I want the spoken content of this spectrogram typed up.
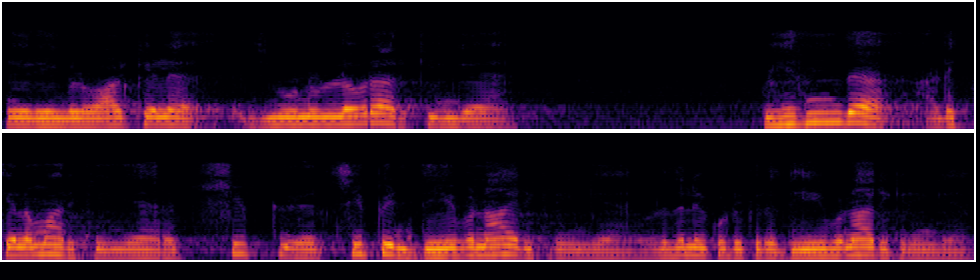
நீர் எங்கள் வாழ்க்கையில் ஜீவனுள்ளவராக இருக்கீங்க. உயர்ந்த அடைக்கலமாக இருக்கீங்க. ரட்சிப்பு ரட்சிப்பின் தேவனாக இருக்கிறீங்க. விடுதலை கொடுக்கிற தேவனாக இருக்கிறீங்க.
